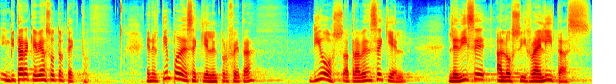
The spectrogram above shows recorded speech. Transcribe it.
invitar a que veas otro texto. En el tiempo de Ezequiel, el profeta, Dios a través de Ezequiel le dice a los israelitas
